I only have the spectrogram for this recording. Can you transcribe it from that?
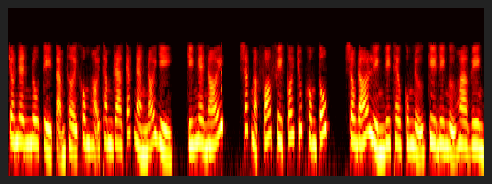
cho nên nô tỳ tạm thời không hỏi thăm ra các nàng nói gì, chỉ nghe nói, sắc mặt Phó Phi có chút không tốt, sau đó liền đi theo cung nữ kia đi ngự hoa viên,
